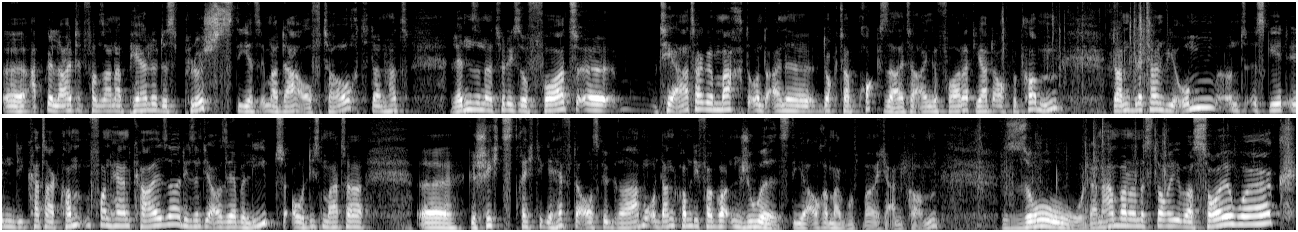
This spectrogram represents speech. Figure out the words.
Äh, abgeleitet von seiner Perle des Plüschs, die jetzt immer da auftaucht. Dann hat Rense natürlich sofort äh, Theater gemacht und eine Dr. Prock-Seite eingefordert. Die hat er auch bekommen. Dann blättern wir um und es geht in die Katakomben von Herrn Kaiser. Die sind ja auch sehr beliebt. Oh, diesmal hat er äh, geschichtsträchtige Hefte ausgegraben. Und dann kommen die Forgotten Jewels, die ja auch immer gut bei euch ankommen. So, dann haben wir noch eine Story über Soilwork.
